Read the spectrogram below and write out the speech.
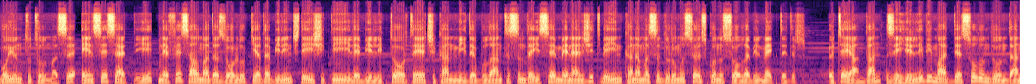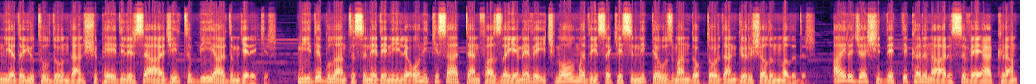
Boyun tutulması, ense sertliği, nefes almada zorluk ya da bilinç değişikliği ile birlikte ortaya çıkan mide bulantısında ise menenjit beyin kanaması durumu söz konusu olabilmektedir. Öte yandan, zehirli bir madde solunduğundan ya da yutulduğundan şüphe edilirse acil tıbbi yardım gerekir. Mide bulantısı nedeniyle 12 saatten fazla yeme ve içme olmadıysa kesinlikle uzman doktordan görüş alınmalıdır. Ayrıca şiddetli karın ağrısı veya kramp,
